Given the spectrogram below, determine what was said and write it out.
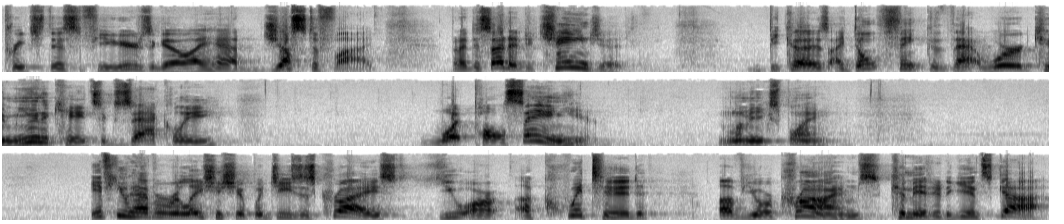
preached this a few years ago I had justified, but I decided to change it because I don't think that word communicates exactly what Paul's saying here. Let me explain. If you have a relationship with Jesus Christ, you are acquitted of your crimes committed against God.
